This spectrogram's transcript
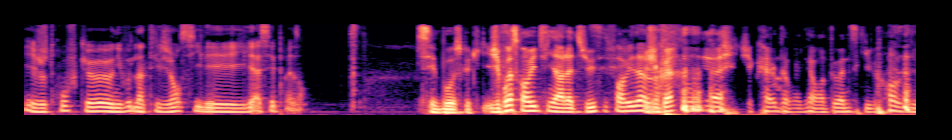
Et je trouve qu'au niveau de l'intelligence, il est, il est assez présent. C'est beau ce que tu dis. J'ai presque envie de finir là-dessus. C'est formidable. J'ai quand, même demandé à- j'ai quand même demandé à Antoine ce qu'il pense du.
